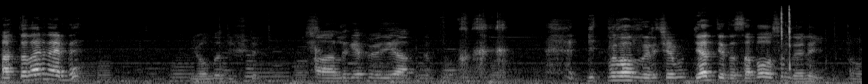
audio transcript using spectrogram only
Tahtalar nerede? Yolda düştü. Ağırlık yapıyor diye attım. Git bul onları çabuk. Yat ya da sabah olsun da öyle git. Tamam.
